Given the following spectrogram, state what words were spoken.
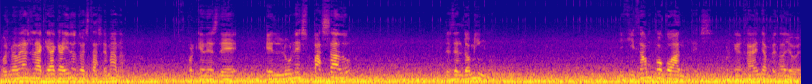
pues no veas la que ha caído toda esta semana. Porque desde el lunes pasado, desde el domingo, y quizá un poco antes, porque en Jaén ya empezó a llover.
